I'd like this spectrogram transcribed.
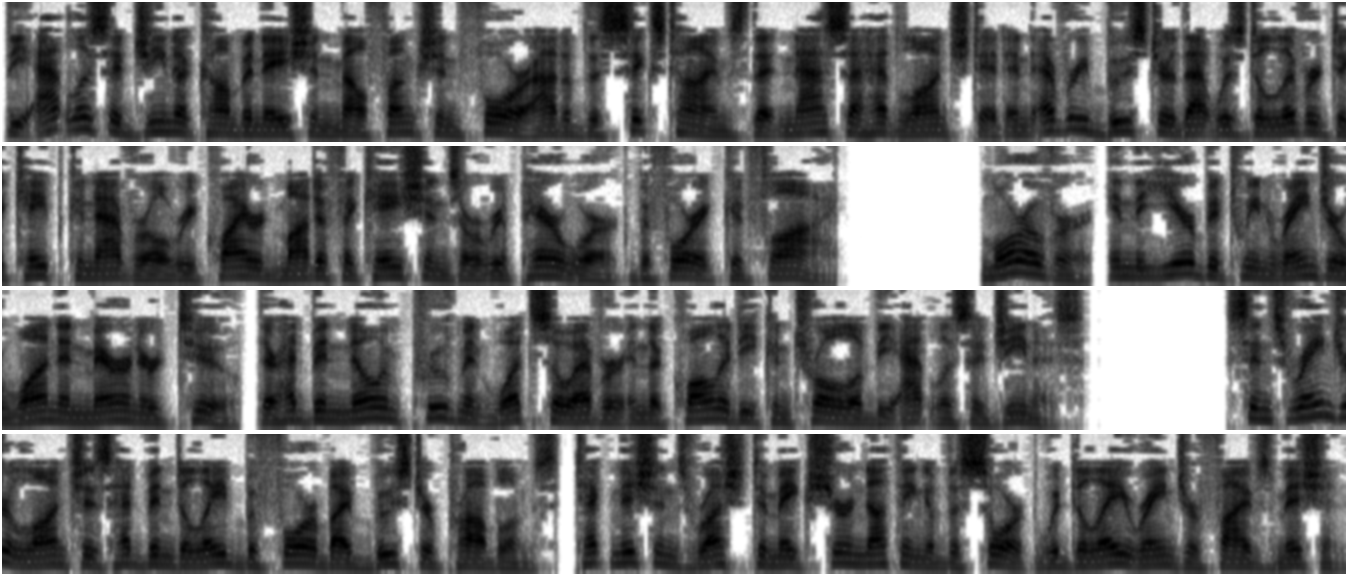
The Atlas-Agena combination malfunctioned four out of the six times that NASA had launched it and every booster that was delivered to Cape Canaveral required modifications or repair work before it could fly. Moreover, in the year between Ranger 1 and Mariner 2, there had been no improvement whatsoever in the quality control of the Atlas Agenas. Since Ranger launches had been delayed before by booster problems, technicians rushed to make sure nothing of the sort would delay Ranger 5's mission.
